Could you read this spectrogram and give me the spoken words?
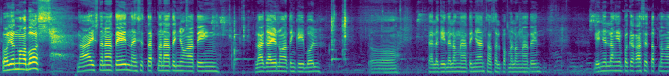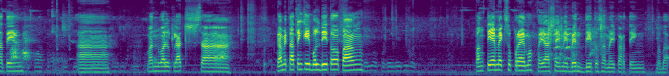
So yun mga boss, naayos na natin, na-set up na natin yung ating lagayan ng ating cable. So, lalagay na lang natin yan, sasalpak na lang natin. Ganyan lang yung pagkakaset up ng ating ah, manual clutch sa gamit nating cable dito pang pang TMX Supremo. Kaya siya may bend dito sa may parting baba.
